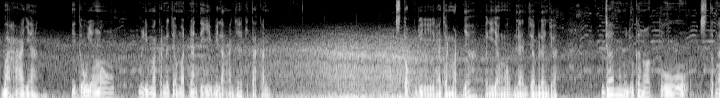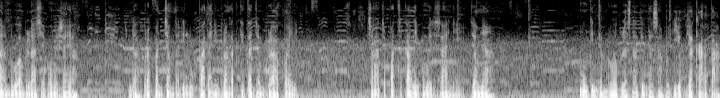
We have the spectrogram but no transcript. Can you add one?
bahaya. Itu yang mau beli makan Raja Mat nanti bilang aja kita akan stop di Raja Mart ya. Bagi yang mau belanja-belanja. Jam menunjukkan waktu setengah 12 ya pemirsa ya. Sudah berapa jam tadi? Lupa tadi berangkat kita jam berapa ini? Sangat cepat sekali pemirsa ini jamnya. Mungkin jam 12 nanti udah sampai di Yogyakarta.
